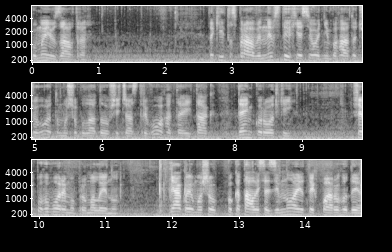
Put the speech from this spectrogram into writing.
Помию завтра. Такі то справи. Не встиг я сьогодні багато чого, тому що була довший час тривога, та і так, день короткий. Ще поговоримо про малину. Дякуємо, що покаталися зі мною тих пару годин.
